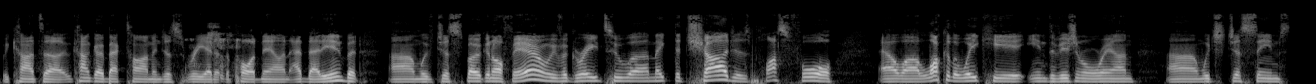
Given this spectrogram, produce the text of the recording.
we can't uh, we can't go back time and just re-edit the pod now and add that in. But um, we've just spoken off air and we've agreed to uh, make the Chargers plus four our lock of the week here in divisional round, um, which just seems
